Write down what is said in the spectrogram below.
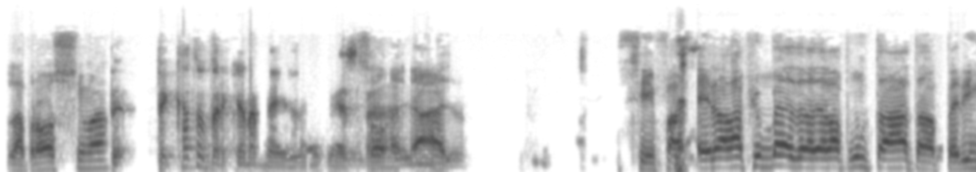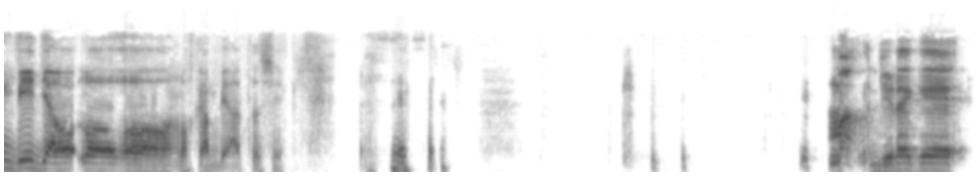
La prossima? Pe- peccato perché era bella eh, So- questa. eh, eh. ah, sì, infatti, era la più bella della, della puntata, per invidia l'ho, l'ho- l'ho cambiata, sì. Ma direi che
